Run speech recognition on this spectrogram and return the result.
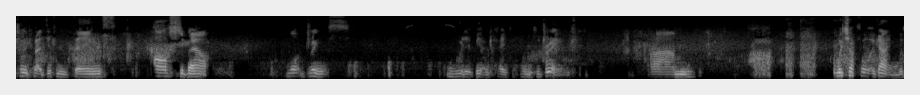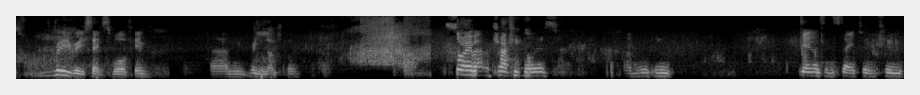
talked about different things, asked about what drinks would it be okay for him to drink, um, which I thought again was really, really sensible of him, um, really logical. Sorry about the traffic noise. I'm walking down to the station to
